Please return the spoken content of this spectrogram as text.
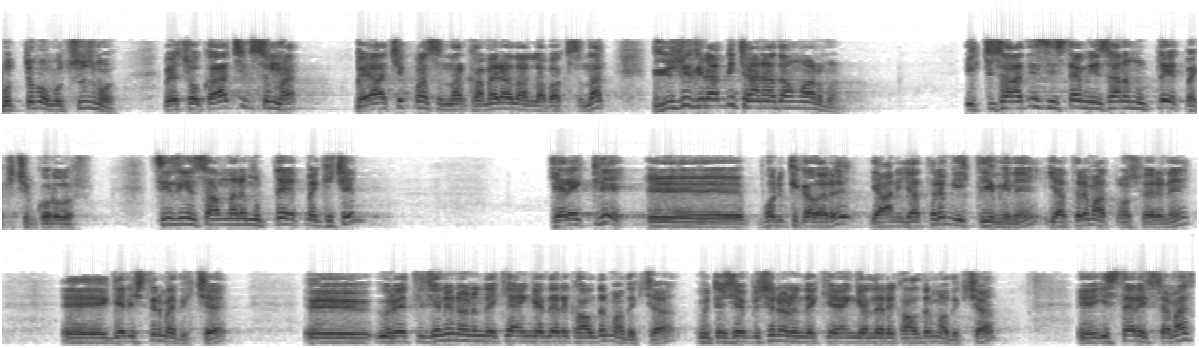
Mutlu mu, mutsuz mu? Ve sokağa çıksınlar veya çıkmasınlar kameralarla baksınlar. Yüzü gülen bir tane adam var mı? İktisadi sistem insanı mutlu etmek için kurulur. Siz insanları mutlu etmek için gerekli e, politikaları yani yatırım iklimini, yatırım atmosferini e, geliştirmedikçe, e, üreticinin önündeki engelleri kaldırmadıkça, müteşebbisin önündeki engelleri kaldırmadıkça e, ister istemez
